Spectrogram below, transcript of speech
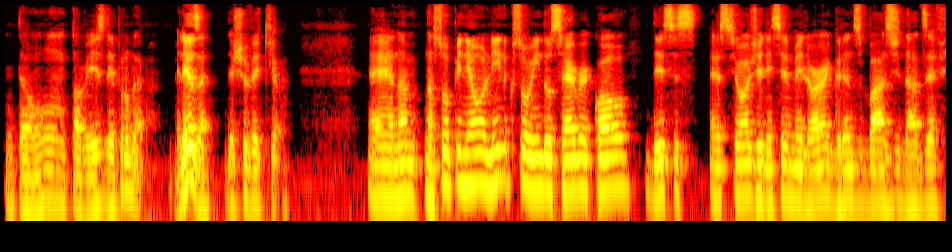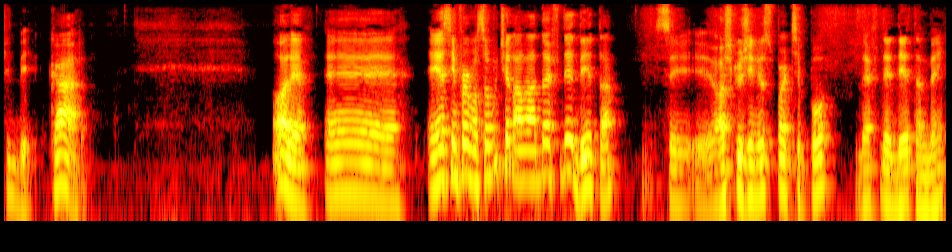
Então, talvez dê problema. Beleza? Deixa eu ver aqui, ó. É, na, na, sua opinião, Linux ou Windows Server, qual desses SO gerencia melhor grandes bases de dados FB? Cara, olha, é, essa informação eu vou tirar lá do FDD, tá? Se, eu acho que o Genilson participou do FDD também,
